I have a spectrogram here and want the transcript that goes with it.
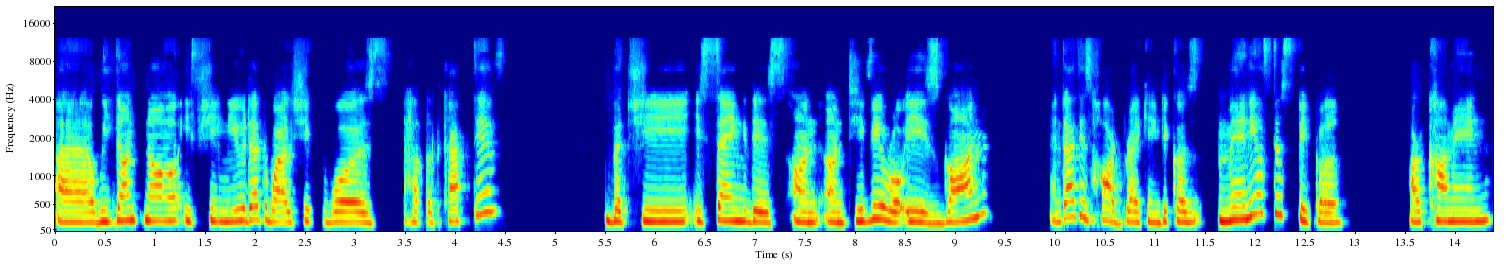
Uh, we don't know if she knew that while she was held captive, but she is saying this on, on TV. Roy is gone. And that is heartbreaking because many of those people are coming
